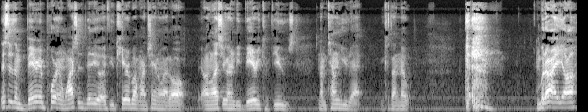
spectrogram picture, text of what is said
This is very important. Watch this video if you care about my channel at all. Unless you're going to be very confused. And I'm telling you that because I know. but alright, y'all.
